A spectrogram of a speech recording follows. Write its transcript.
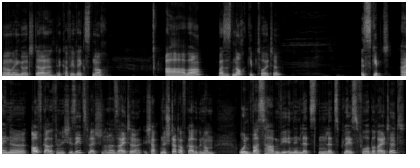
Oh mein Gott, da der Kaffee wächst noch. Aber was es noch gibt heute, es gibt eine Aufgabe für mich. Ihr seht es vielleicht schon an der Seite. Ich habe eine Stadtaufgabe genommen. Und was haben wir in den letzten Let's Plays vorbereitet?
